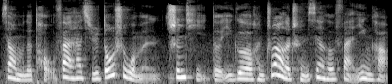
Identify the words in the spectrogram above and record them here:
像我们的头发，它其实都是我们身体的一个很重要的呈现和反应哈。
